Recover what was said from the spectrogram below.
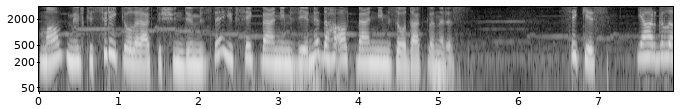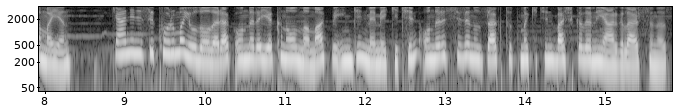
mal, mülkü sürekli olarak düşündüğümüzde yüksek benliğimiz yerine daha alt benliğimize odaklanırız. 8. Yargılamayın. Kendinizi koruma yolu olarak onlara yakın olmamak ve incinmemek için onları sizden uzak tutmak için başkalarını yargılarsınız.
